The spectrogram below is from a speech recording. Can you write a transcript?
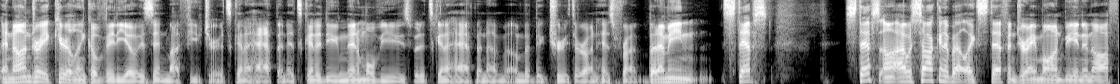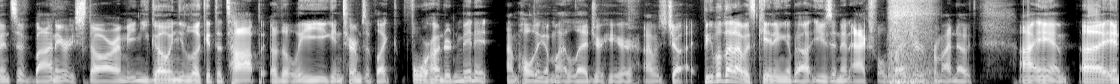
an Andrei Kirilenko video is in my future. It's going to happen. It's going to do minimal views, but it's going to happen. I'm, I'm a big truther on his front. But I mean, Steph's Steph's. I was talking about like Steph and Draymond being an offensive binary star. I mean, you go and you look at the top of the league in terms of like 400 minute. I'm holding up my ledger here. I was ju- people thought I was kidding about using an actual ledger for my notes. I am. Uh, in,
